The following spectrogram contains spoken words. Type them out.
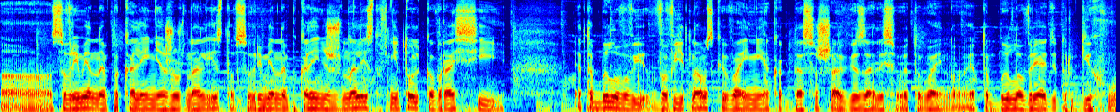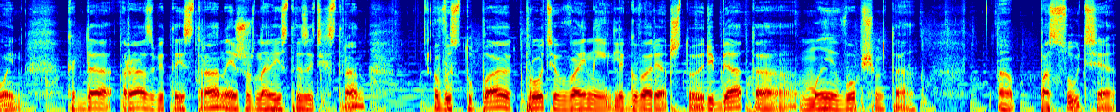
а, современное поколение журналистов, современное поколение журналистов не только в России, это было во Вьетнамской войне, когда США ввязались в эту войну. Это было в ряде других войн. Когда развитые страны и журналисты из этих стран выступают против войны или говорят, что ребята, мы, в общем-то, а, по сути,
